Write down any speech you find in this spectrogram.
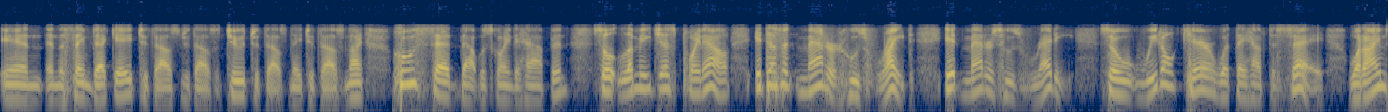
in in the same decade, 2000, 2002, 2008, 2009. Who said that was going to happen? So let me just point out: it doesn't matter who's right; it matters who's ready. So we don't care what they have to say. What I'm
